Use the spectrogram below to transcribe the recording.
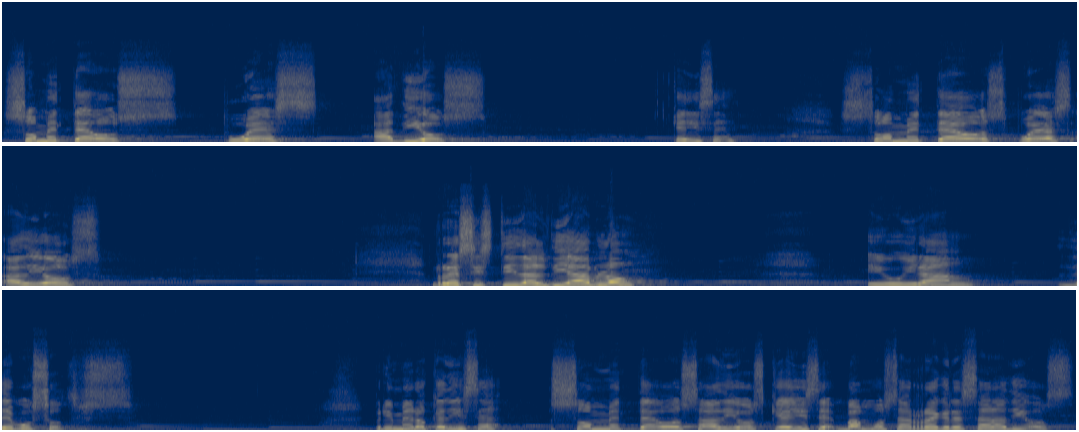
someteos pues a Dios. ¿Qué dice? Someteos pues a Dios. Resistid al diablo y huirá de vosotros. Primero que dice, someteos a Dios. ¿Qué dice? Vamos a regresar a Dios.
